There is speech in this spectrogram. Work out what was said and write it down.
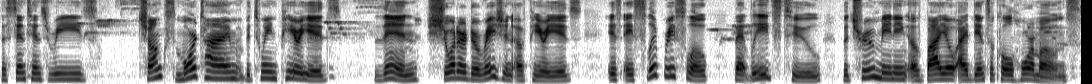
the sentence reads chunks more time between periods, then shorter duration of periods is a slippery slope that leads to the true meaning of bioidentical hormones.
